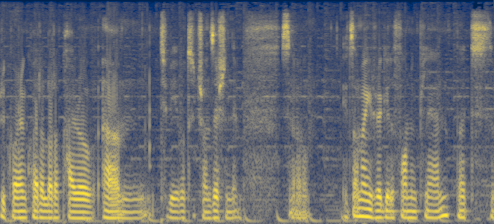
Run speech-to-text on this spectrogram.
requiring quite a lot of Kyro um, to be able to transition them. So it's on my regular farming plan, but the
